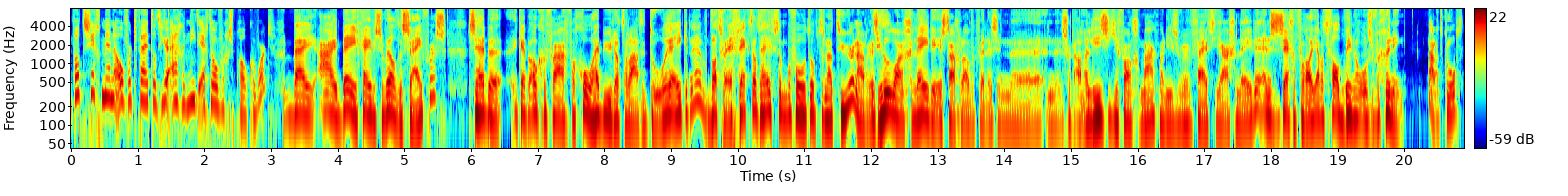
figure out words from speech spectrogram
wat zegt men over het feit dat hier eigenlijk niet echt over gesproken wordt? Bij AEB geven ze wel de cijfers. Ze hebben, ik heb ook gevraagd van, goh, hebben jullie dat te laten doorrekenen? Wat voor effect dat heeft dan bijvoorbeeld op de natuur? Nou, er is heel lang geleden, is daar geloof ik wel eens een, eh, een soort analysetje van gemaakt. Maar die is weer 15 jaar geleden. En ze zeggen vooral, ja, wat valt binnen onze vergunning? Nou, dat klopt.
